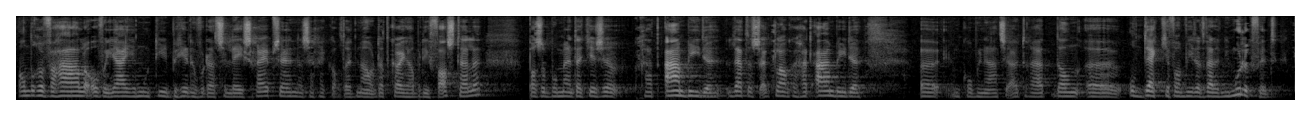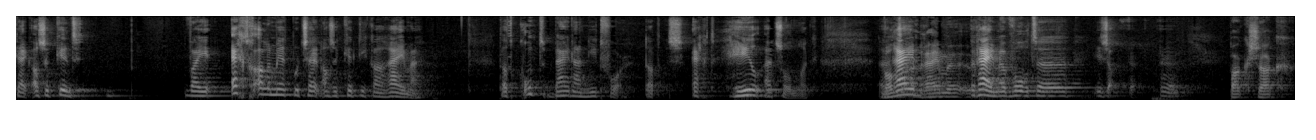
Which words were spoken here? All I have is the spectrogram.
andere verhalen over, ja, je moet niet beginnen voordat ze leesrijp zijn. Dan zeg ik altijd, nou, dat kan je helemaal niet vaststellen. Pas op het moment dat je ze gaat aanbieden, letters en klanken gaat aanbieden, eh, in combinatie uiteraard, dan eh, ontdek je van wie dat wel en niet moeilijk vindt. Kijk, als een kind, waar je echt gealarmeerd moet zijn als een kind niet kan rijmen. Dat komt bijna niet voor. Dat is echt heel uitzonderlijk. Want Rijm- rijmen, rijmen bijvoorbeeld eh, is... eh, eh, pak, zak,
